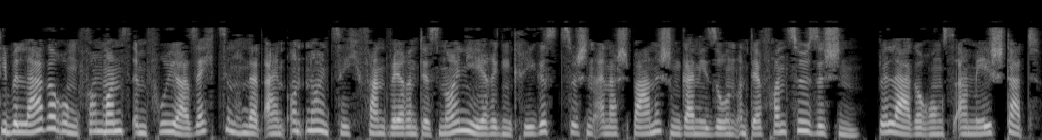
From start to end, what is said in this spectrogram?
Die Belagerung von Mons im Frühjahr 1691 fand während des Neunjährigen Krieges zwischen einer spanischen Garnison und der französischen Belagerungsarmee statt.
